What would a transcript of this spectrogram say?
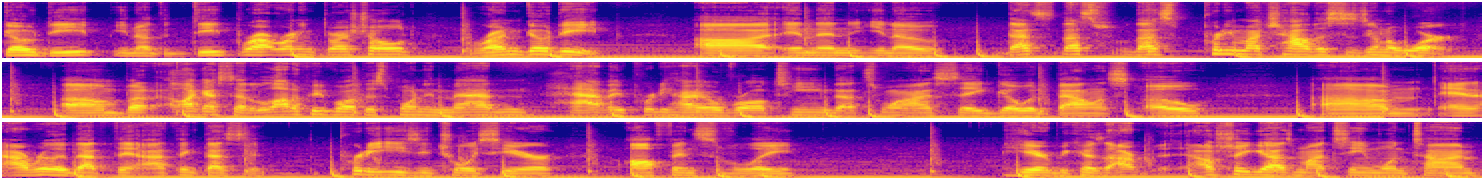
go deep, you know, the deep route running threshold, run go deep. Uh, and then, you know, that's that's that's pretty much how this is going to work. Um, but like I said, a lot of people at this point in Madden have a pretty high overall team. That's why I say go with balance O. Um, and I really that th I think that's a pretty easy choice here offensively here because I, I'll show you guys my team one time.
